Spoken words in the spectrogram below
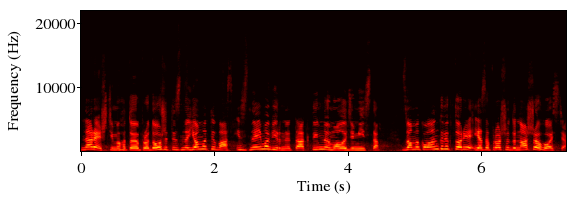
Нарешті ми готові продовжити знайомити вас із неймовірною та активною молоді міста. З вами Коваленко Вікторія. і Я запрошую до нашого гостя.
